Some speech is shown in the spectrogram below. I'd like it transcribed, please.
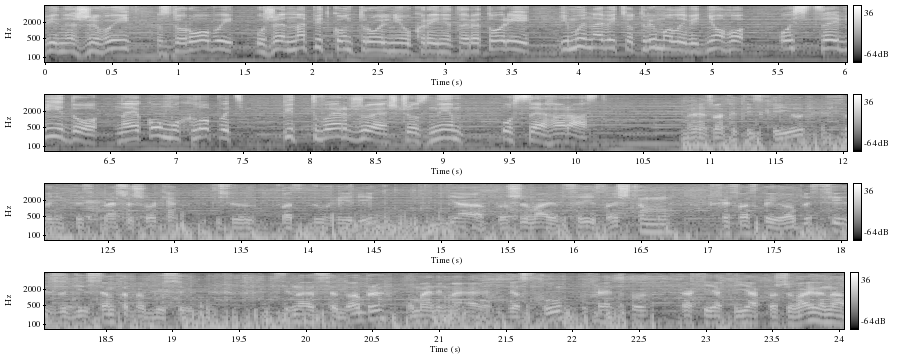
Він живий, здоровий, уже на підконтрольній Україні території. І ми навіть отримали від нього ось це відео, на якому хлопець підтверджує, що з ним усе гаразд. Мене звати Тиська Ігор, сьогодні 31 жовтня 2022 рік. Я проживаю в селі Сочному Херсонської області з дідусем та бабусею. Зі мною все добре, у мене немає зв'язку українського, так як я проживаю на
